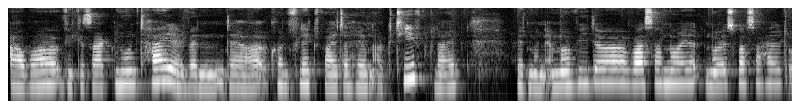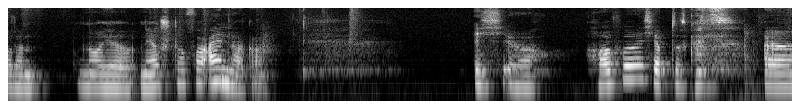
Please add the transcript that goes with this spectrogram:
Aber wie gesagt, nur ein Teil. Wenn der Konflikt weiterhin aktiv bleibt, wird man immer wieder Wasser, neue, neues Wasser halt oder neue Nährstoffe einlagern. Ich äh, hoffe, ich habe das ganz äh,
